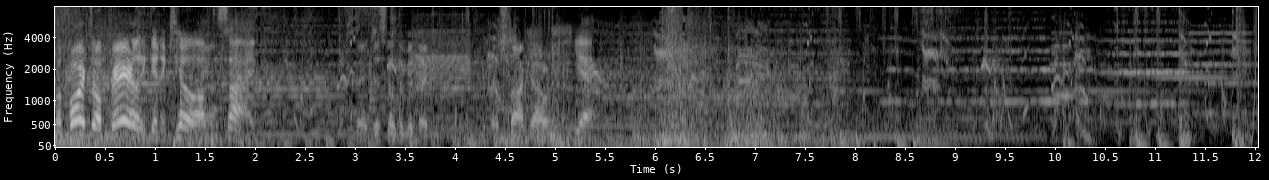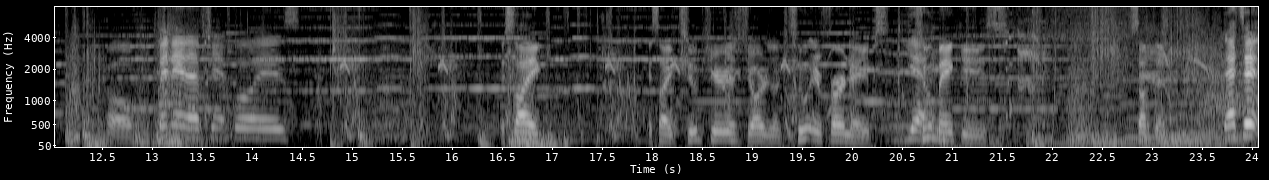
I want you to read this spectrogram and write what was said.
But Porto barely gonna kill off the side. yeah, just have to get that get that stock out. Yeah. Uh oh. Banana champ boys. It's like it's like two Curious Georges, two Infernapes, Yeah. two Mankeys, something. That's it.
